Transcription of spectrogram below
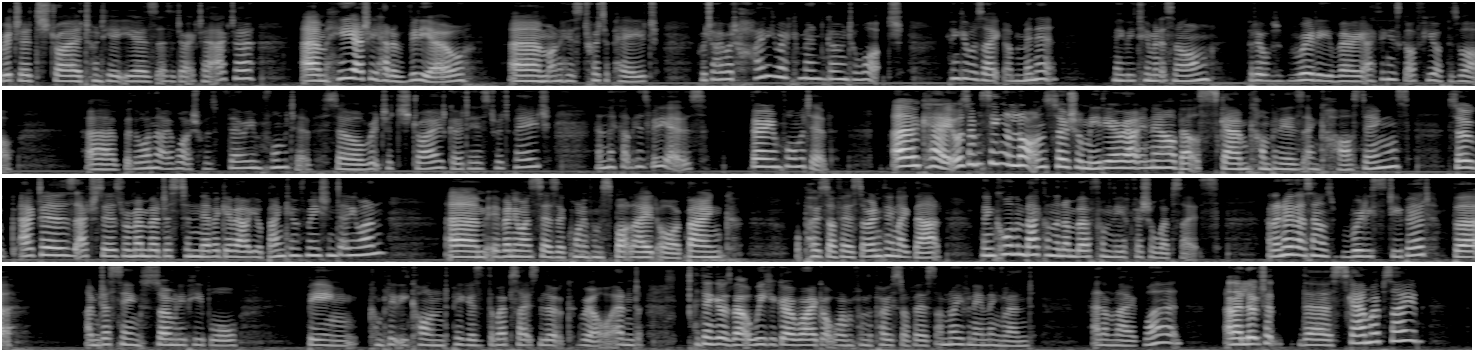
Richard Stride, 28 years as a director actor. Um, he actually had a video um, on his Twitter page, which I would highly recommend going to watch. I think it was like a minute, maybe two minutes long, but it was really very. I think he's got a few up as well. Uh, but the one that I watched was very informative. So Richard Stride, go to his Twitter page and look up his videos. Very informative. Okay, also I'm seeing a lot on social media right now about scam companies and castings. So actors, actresses, remember just to never give out your bank information to anyone. Um, if anyone says they're calling from Spotlight or a bank or post office or anything like that, then call them back on the number from the official websites. And I know that sounds really stupid, but I'm just seeing so many people being completely conned because the websites look real. And I think it was about a week ago where I got one from the post office. I'm not even in England. And I'm like, what? And I looked at the scam website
